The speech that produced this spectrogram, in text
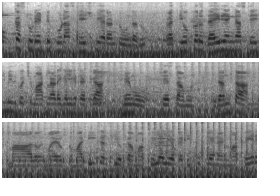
ఒక్క స్టూడెంట్కి కూడా స్టేజ్ ఫియర్ అంటూ ఉండదు. ప్రతి ఒక్కరు ధైర్యంగా స్టేజ్ మీదకి వచ్చి మాట్లాడగలిగేటట్టుగా మేము చేస్తాము. ఇదంతా మా మా యొక్క మా టీచర్స్ యొక్క మా పిల్లల యొక్క డిసిప్లిన్ అండ్ మా పేరెంట్స్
